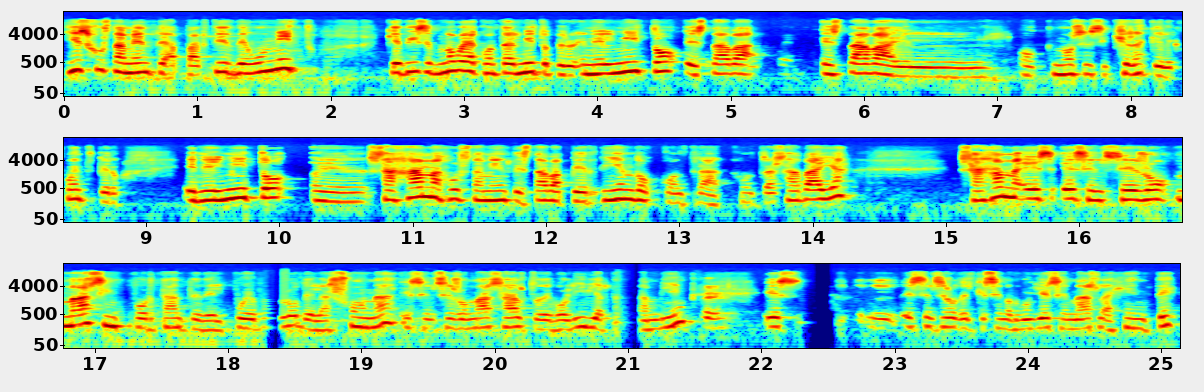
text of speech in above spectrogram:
Y es justamente a partir de un mito que dice, no voy a contar el mito, pero en el mito estaba, estaba el, no sé si quiera que le cuente, pero en el mito, eh, Sahama justamente estaba perdiendo contra, contra Sabaya. Sahama es, es el cerro más importante del pueblo, de la zona, es el cerro más alto de Bolivia también, es, es el cerro del que se enorgullece más la gente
